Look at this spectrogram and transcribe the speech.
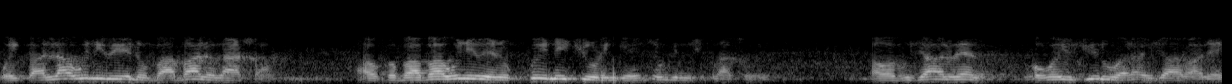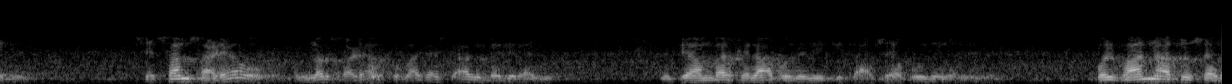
وای که الله ونی وی نو بابا لاړشه او که بابا ونی وی نو کوی نه چوڑنګي څوک دې نشي خلاصوي او ابو جهل ویل هو یجیر ولا یجار علیه چې سم سړیو نور سړیو کو بازه استاد به دی راځي نو پیغمبر خلاف وزنی کتاب سے اقول نه قل فانا تو سر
